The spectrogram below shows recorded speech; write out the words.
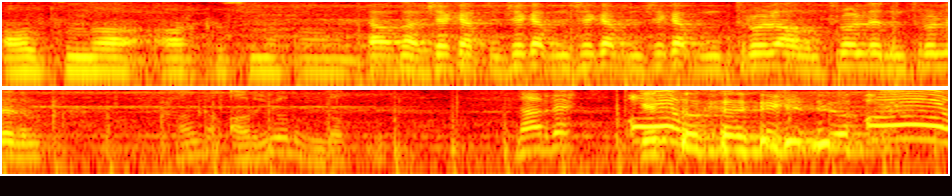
Altında arkasında falan. Tamam tamam şaka yaptım şaka yaptım şaka yaptım şaka yaptım. Troll aldım trolledim trolledim. Kanka arıyorum da. Nerede? Geliyor kanka geliyor. Aa!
